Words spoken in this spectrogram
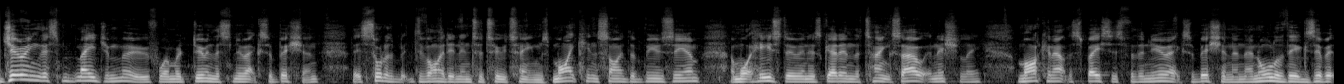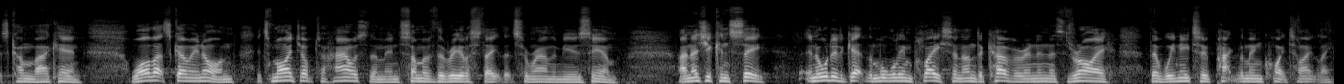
during this major move, when we're doing this new exhibition, it's sort of divided into two teams. Mike inside the museum, and what he's doing is getting the tanks out initially, marking out the spaces for the new exhibition, and then all of the exhibits come back in. While that's going on, it's my job to house them in some of the real estate that's around the museum. And as you can see, in order to get them all in place and under cover and in this dry, then we need to pack them in quite tightly.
